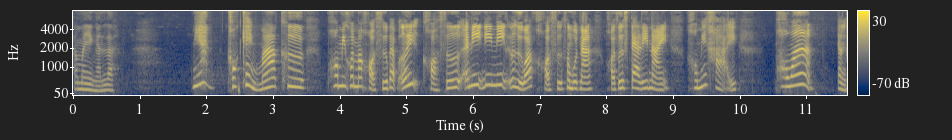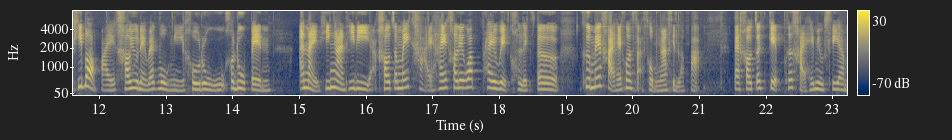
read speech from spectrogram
ทำไมอย่างนั้นล่ะ เนี่ยเขาเก่งมากคือ พอมีคนมาขอซื้อแบบเอ้ย ขอซื้อ อันนี้นี่นี่หรือว่าขอซื้อสมมตินะ ขอซื้อ Starry Night เขาไม่ขาย เพราะว่าอย่างที่บอกไปเขาอยู่ในแวดวงนี้เขารู้เขาดูเป็น อันไหนที่งานที่ดีอะเขาจะไม่ขายให้เขาเรียกว่า private collector คือไม่ขายให้คนสะสมงานศิลปะ แต่เขาจะเก็บเพื่อขายให้มิวเซียม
